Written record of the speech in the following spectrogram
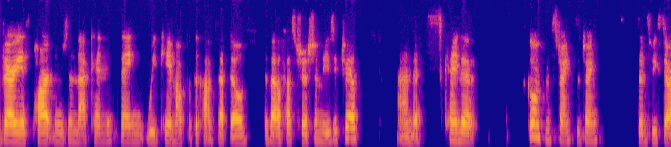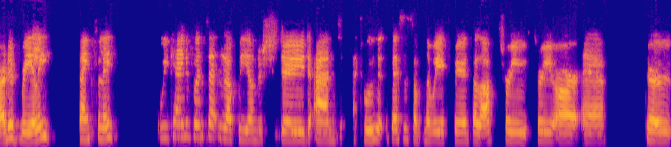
various partners and that kind of thing we came up with the concept of the belfast traditional music trail. And it's kind of going from strength to strength since we started, really, thankfully. We kind of when setting it up, we understood, and I suppose this is something that we experience a lot through through our uh, through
